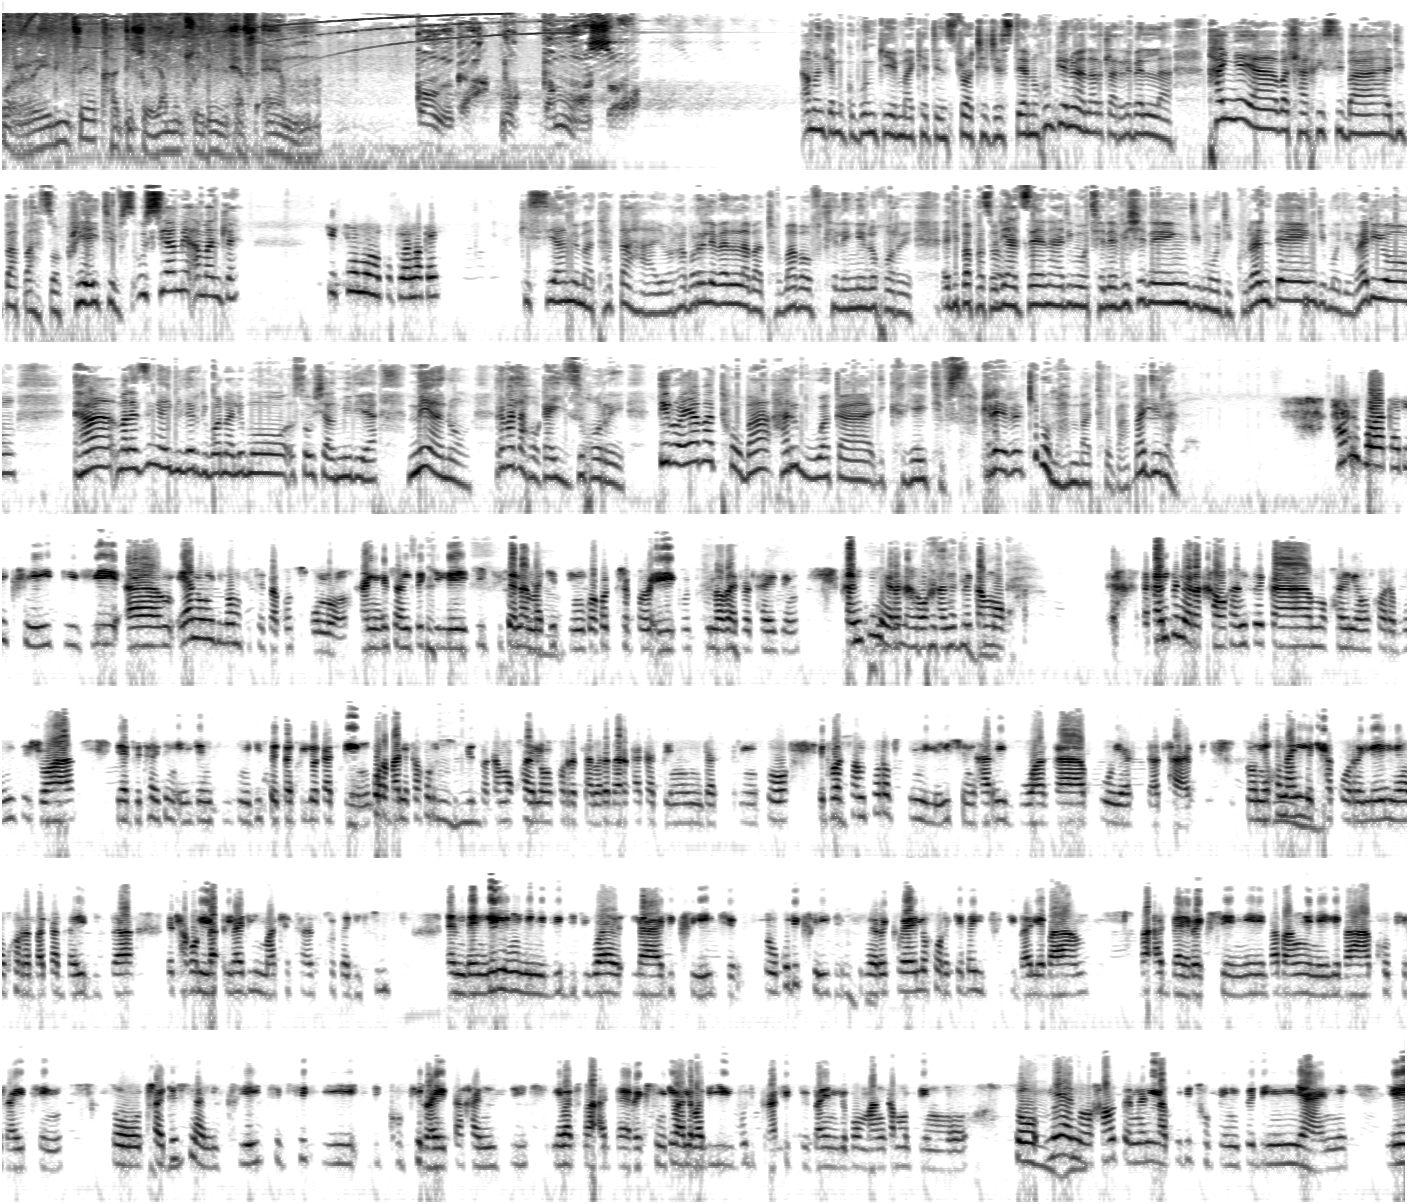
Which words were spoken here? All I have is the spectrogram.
o reditse kgatiso ya motsweding fm konka bokamoso. Amantle Mokubung ke marketing strategist. Yaanong gompieno yana re tla re lebelela kgannye ya batlhagisi ba dipapatso creatives. O siame Amantle ke siame mokopiano kae ke siame mathata gayo ra bo re lebelela batho ba ba o fitlheleng e le gore eh, dipapatso di a tsena di mo televisioneng di mo dikuranteng di mo diradiong ha malatsing a ebile re di bona le mo social media. Mme yaanong re batla go ka itse gore tiro ya batho ba ha re bua ka di-creatives re re ke bomang batho ba? Ba dirang? Ha re bua ka di-creative um yaanong ebile mputsetsa ko sekolong. Ga ne ke santse ke le ke ithutela marketing kwa ko triple a ko school of advertising. Gantsi ne re kgaogantse ka mokgwa gantsi ne re kgaogantse ka mokgwa e leng gore bontsi jwa di-advertising agencies ne di setapilwe ka teng. Kore ba leka gore mhm. supetsa ka mokgwa e leng gore tla be re bereka ka teng mo industryng so it was some sort of simulation ha re bua ka puo ya sejatlhapi. So ne go na le mhm. letlhakore le e leng gore ba tla ba e bitsa letlhakore la di-marketers kgotsa di-suits and then le leng le ne le bidiwa la di-creative so ko di-creatives mhm. ne re kry-e le gore ke baithuti ba le ba ba art direction ba bangwe ne le ba copywriting so traditionally creative ke di-copywriter gantsi le batho ba art direction ke ba le ba di bo di-graphic design le bo mang ka mo teng mo so mme yaanong ga o tsenelela ko ditlhopheng tse dinnyane le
